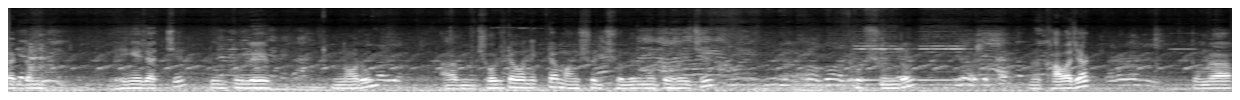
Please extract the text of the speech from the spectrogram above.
একদম ভেঙে যাচ্ছে, তুলতুলে নরম। আর ঝোলটা অনেকটা মাংসের ঝোলের মতো হয়েছে। খুব সুন্দর। খাওয়া যাক। তোমরা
